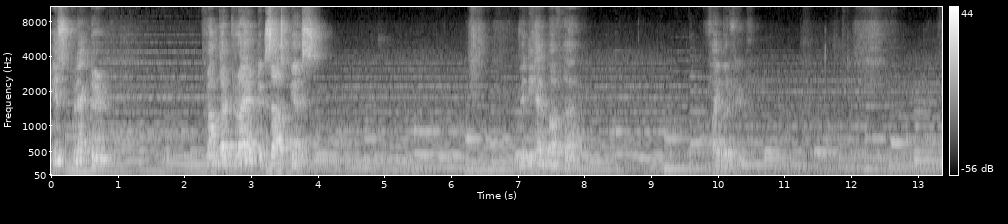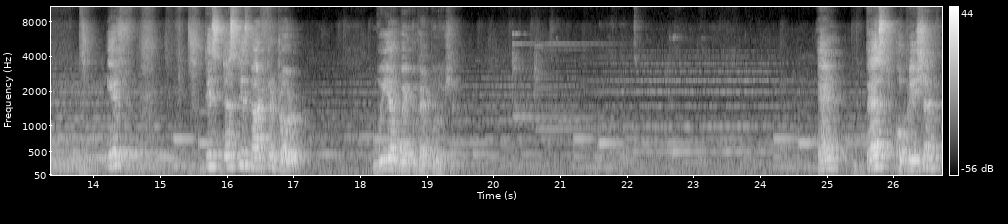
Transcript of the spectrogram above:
is collected from the dryer exhaust gas with the help of the fiber filter. If this dust is not controlled, we are going to get pollution. And best operation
